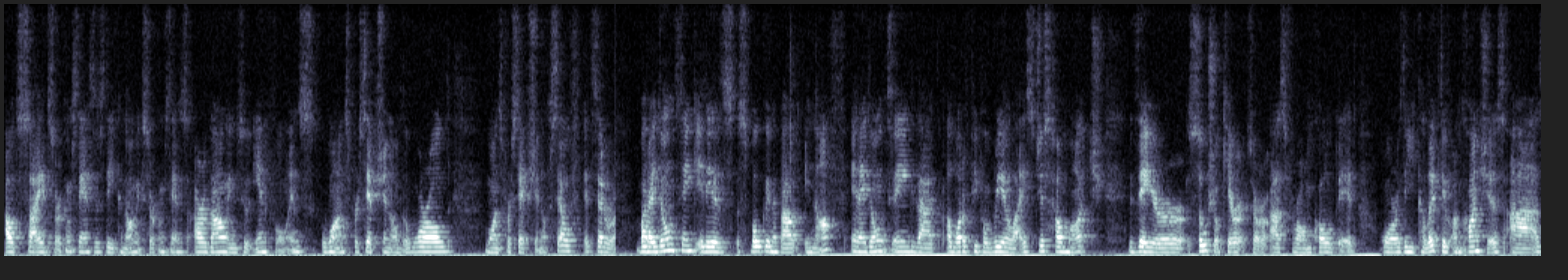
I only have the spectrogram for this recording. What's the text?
outside circumstances, the economic circumstances, are going to influence one's perception of the world, one's perception of self, etc. But I don't think it is spoken about enough, and I don't think that a lot of people realize just how much their social character, as Fromm called it, or the collective unconscious, as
